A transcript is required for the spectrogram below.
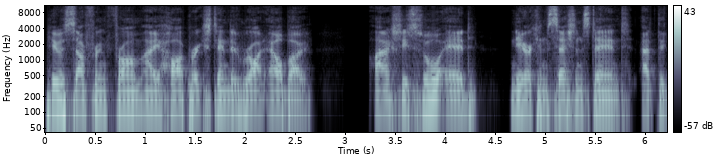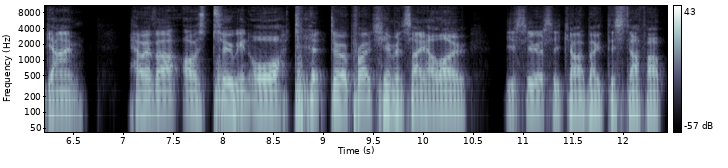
He was suffering from a hyperextended right elbow. I actually saw Ed near a concession stand at the game. However, I was too in awe to, to approach him and say hello. You seriously can't make this stuff up.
